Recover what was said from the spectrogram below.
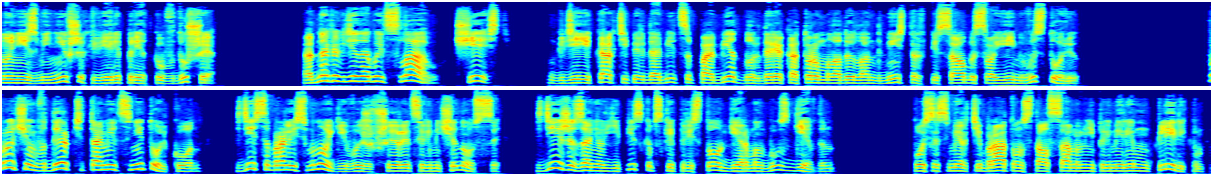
но не изменивших вере предков в душе. Однако где добыть славу, честь? Где и как теперь добиться побед, благодаря которым молодой ландмейстер вписал бы свое имя в историю? Впрочем, в Дерпте томится не только он. Здесь собрались многие выжившие рыцари-меченосцы. Здесь же занял епископский престол Герман Бусгевден. После смерти брата он стал самым непримиримым клириком,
